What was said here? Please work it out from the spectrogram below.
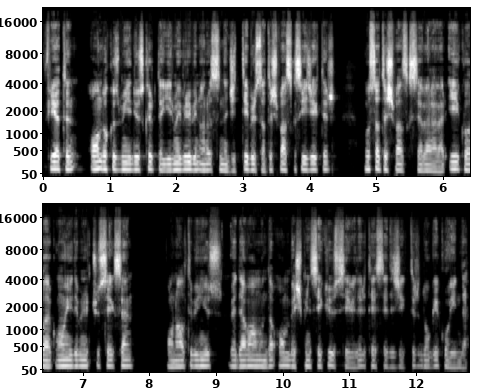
fiyatın 19.740 ile 21.000 arasında ciddi bir satış baskısı yiyecektir. Bu satış baskısıyla beraber ilk olarak 17.380, 16.100 ve devamında 15.800 seviyeleri test edecektir Dogecoin'de.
